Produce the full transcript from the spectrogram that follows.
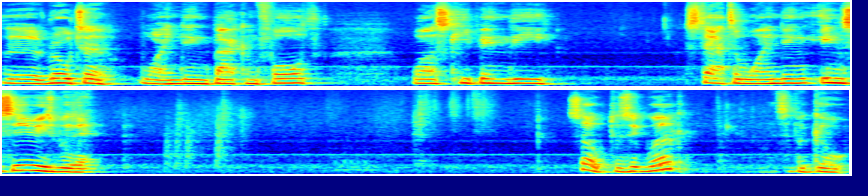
the rotor winding back and forth whilst keeping the stator winding in series with it. So, does it work? Let's have a go.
